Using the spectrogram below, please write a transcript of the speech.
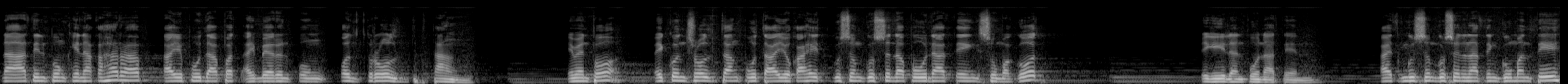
na atin pong kinakaharap, tayo po dapat ay meron pong controlled tongue. Amen po? May controlled tongue po tayo kahit gustong-gusto na po nating sumagot, pigilan po natin. Kahit gustong-gusto na nating gumanti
